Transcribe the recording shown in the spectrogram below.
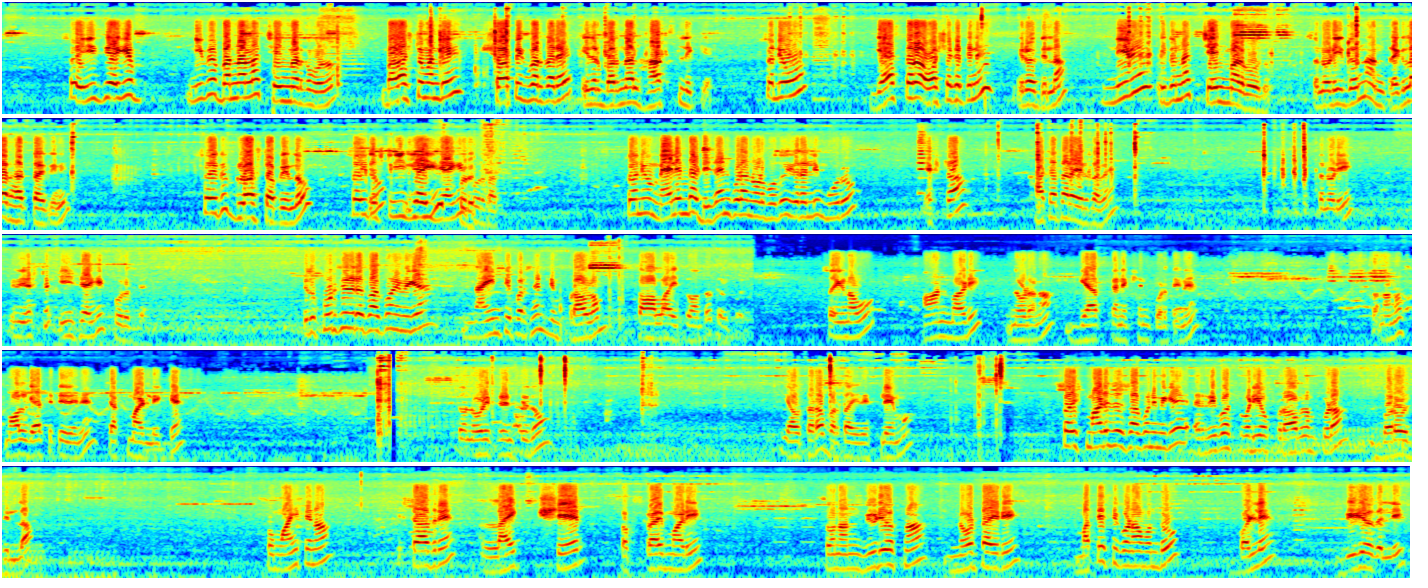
ಸೊ ಈಸಿಯಾಗಿ ನೀವೇ ಬರ್ನಲ್ನ ಚೇಂಜ್ ಮಾಡ್ಕೋಬೋದು ಭಾಳಷ್ಟು ಮಂದಿ ಶಾಪಿಗೆ ಬರ್ತಾರೆ, ಇದ್ರ ಬರ್ನಲ್ ಹಾಕ್ಸ್ಲಿಕ್ಕೆ. ಸೊ ನೀವು ಗ್ಯಾಸ್ ಥರ ಅವಶ್ಯಕತೆನೇ ಇರೋದಿಲ್ಲ. ನೀವೇ ಇದನ್ನು ಚೇಂಜ್ ಮಾಡಬಹುದು ಸೊ ನೋಡಿ ಇದನ್ನ ನಾನು ರೆಗ್ಯುಲರ್ ಹಾಕ್ತಾ ಇದ್ದೀನಿ. ಸೊ ಇದು ಗ್ಲಾಸ್ ಟಾಪ್ ಇಂದು. ಸೊ ಇದು ಈಸಿಯಾಗಿ ಸೊ ನೀವು ಮೇಲಿಂದ ಡಿಸೈನ್ ಕೂಡ ನೋಡಬಹುದು ಇದರಲ್ಲಿ ಮೂರು ಎಕ್ಸ್ಟ್ರಾ ಖಾಚಾ ತರ ಇರ್ತವೆ. ಸೊ ನೋಡಿ ಇದು ಎಷ್ಟು ಈಸಿಯಾಗಿ ಕೂರುತ್ತೆ ಇದು ಕೂರಿಸಿದ್ರೆ ಸಾಕು ನಿಮಗೆ ನೈಂಟಿ ಪರ್ಸೆಂಟ್ ನಿಮ್ಮ ಪ್ರಾಬ್ಲಮ್ ಸಾಲ್ವ್ ಆಯಿತು ಅಂತ ತಿಳ್ಕೊಳ್ಳಿ. ಸೊ ಈಗ ನಾವು ಆನ್ ಮಾಡಿ ನೋಡೋಣ. ಗ್ಯಾಸ್ ಕನೆಕ್ಷನ್ ಕೊಡ್ತೀನಿ. ನಾನು ಸ್ಮಾಲ್ ಗ್ಯಾಸ್ ಇಟ್ಟಿದ್ದೀನಿ. ಚೆಕ್ ಮಾಡಲಿಕ್ಕೆ. ಸೊ ನೋಡಿ ಫ್ರೆಂಡ್ಸ್ ಇದು. ಯಾವ ಥರ ಬರ್ತಾ ಇದೆ ಫ್ಲೇಮು ಸೊ ಇಷ್ಟು ಮಾಡಿದರೆ ಸಾಕು ನಿಮಗೆ ರಿವರ್ಸ್ ಹೊಡೆಯೋ ಪ್ರಾಬ್ಲಮ್ ಕೂಡ ಬರೋದಿಲ್ಲ. ಸೊ ಮಾಹಿತಿನ ಇಷ್ಟ ಆದರೆ ಲೈಕ್ ಶೇರ್ ಸಬ್ಸ್ಕ್ರೈಬ್ ಮಾಡಿ. ಸೊ ನನ್ನ ವಿಡಿಯೋಸ್ನ ನೋಡ್ತಾ ಇರಿ. ಮತ್ತೆ ಸಿಗೋಣ ಒಂದು ಒಳ್ಳೆ ವಿಡಿಯೋದಲ್ಲಿ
